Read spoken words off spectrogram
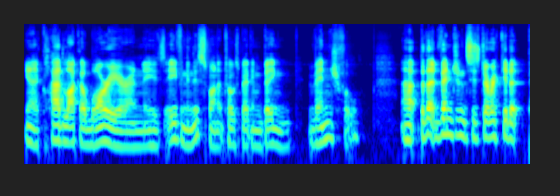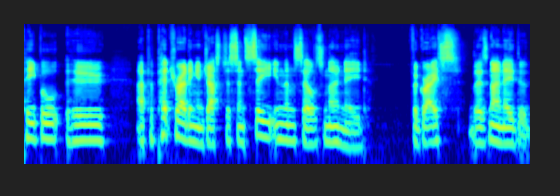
you know, clad like a warrior, and he's even in this one it talks about him being vengeful. Uh, but that vengeance is directed at people who are perpetuating injustice and see in themselves no need for grace. There's no need that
